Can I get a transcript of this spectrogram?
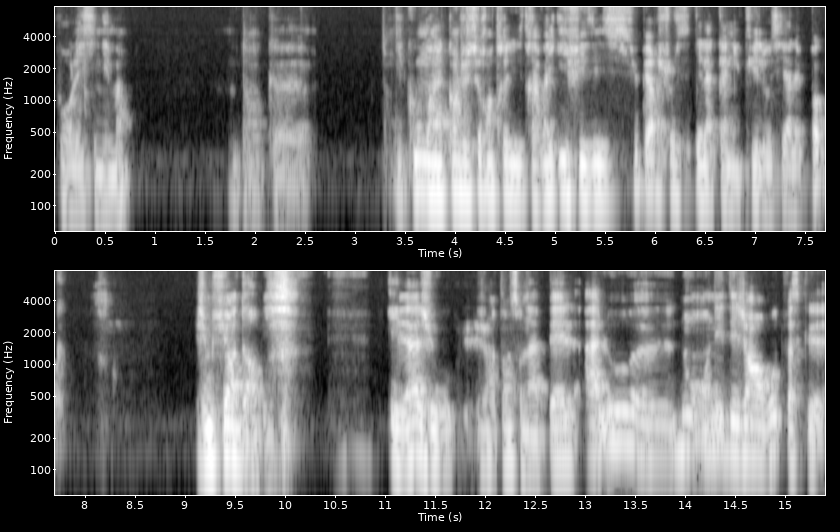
pour les cinémas. Donc, euh, du coup, moi, quand je suis rentré du travail, il faisait super chaud. C'était la canicule aussi à l'époque. Je me suis endormi. Et là, j'entends son appel. Allô, euh, nous, on est déjà en route parce que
